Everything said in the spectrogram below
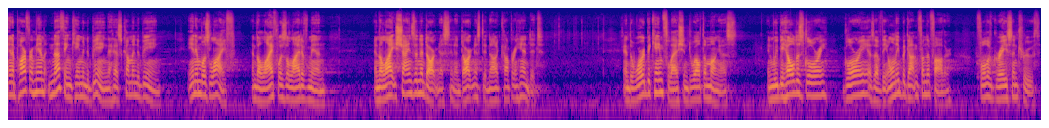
and apart from him, nothing came into being that has come into being. In him was life, and the life was the light of men. And the light shines in the darkness, and the darkness did not comprehend it. And the Word became flesh and dwelt among us. And we beheld his glory, glory as of the only begotten from the Father, full of grace and truth.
